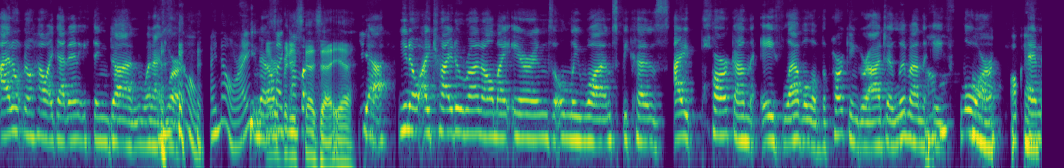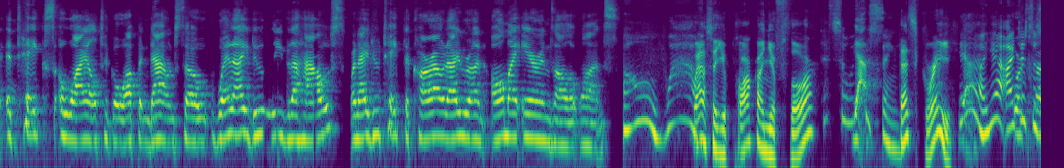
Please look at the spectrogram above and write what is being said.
I don't know how I got anything done when I worked. Oh, I know, right? You know, It's like Everybody I'm- says that. Yeah. Yeah. You know, I try to run all my errands only once because I park on the eighth level of the parking garage. I live on the eighth oh, floor. Oh, okay. And it takes a while to go up and down. So when I do leave the house, when I do take the car out, I run all my errands all at once. oh, wow. Wow. So you park on your floor? That's so Yes. interesting. That's great. yeah, yeah. I Works just out great.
